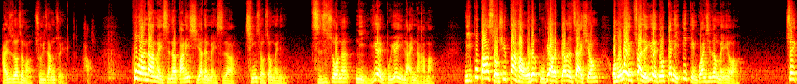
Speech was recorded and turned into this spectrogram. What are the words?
还是说什么出一张嘴？好，富兰达美食呢，把你喜爱的美食啊，亲手送给你，只是说呢，你愿不愿意来拿嘛？你不把手续办好，我的股票的飙的再凶，我们会员赚的越多，跟你一点关系都没有啊。所以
